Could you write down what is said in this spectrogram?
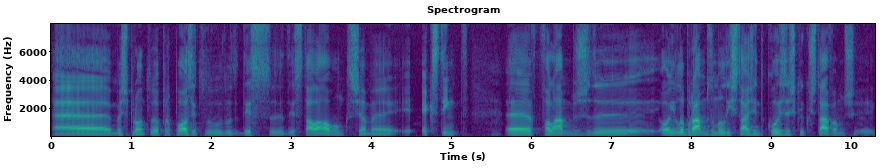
Ah, mas pronto, a propósito do- desse, desse tal álbum que se chama Extinct, ah, falámos de, ou elaborámos uma listagem de coisas que gostávamos eh,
